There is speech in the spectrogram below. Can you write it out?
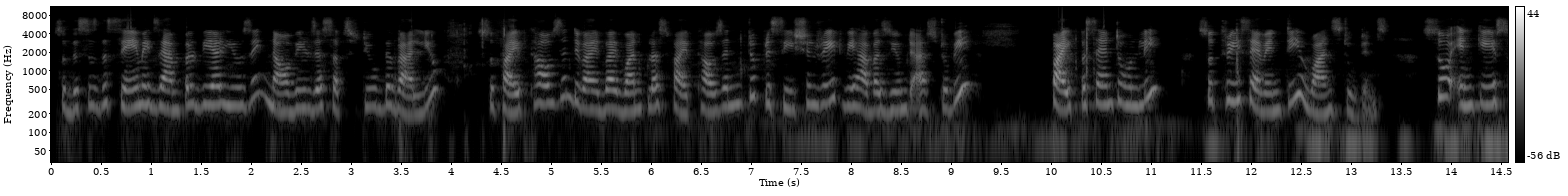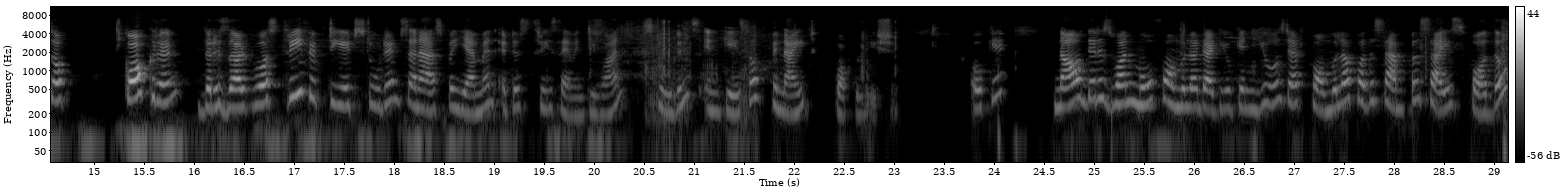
So this is the same example we are using. Now we'll just substitute the value. So 5000 divided by 1 plus 5000 into precision rate we have assumed as to be 5% only. So 371 students. So in case of Cochran, the result was 358 students and as per Yamane, it is 371 students in case of finite population. Okay. Now there is one more formula that you can use that formula for the sample size for the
